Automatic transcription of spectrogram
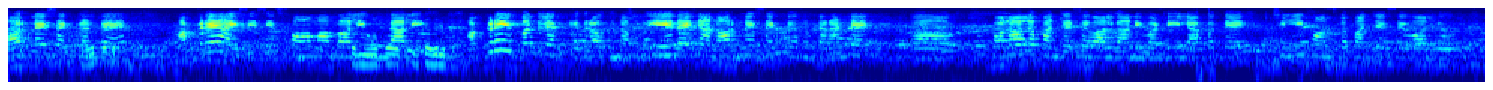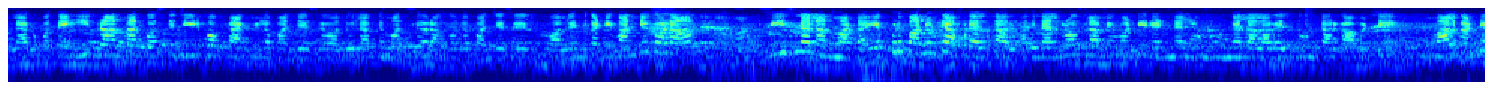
Organise sector అంటే అక్కడే ఐసీసీస్ ఫామ్ అవ్వాలి ఉండాలి. అక్కడే ఇబ్బందులు ఎదురవుతున్నప్పుడు ఏదైతే అన్ఆర్గనైజ్ సెక్టర్స్ ఉంటారు అంటే ఆ, పొలాల్లో పనిచేసే వాళ్ళు కానివ్వండి లేకపోతే చిల్లీ ఫార్మ్స్లో పనిచేసే వాళ్ళు లేకపోతే ఈ ప్రాంతానికి వస్తే జీడిపప్పు ఫ్యాక్టరీలో పనిచేసే వాళ్ళు లేకపోతే మత్స్య రంగంలో పనిచేసే వాళ్ళు. ఎందుకంటే ఇవన్నీ కూడా సీజనల్ అనమాట ఎప్పుడు పని ఉంటే అప్పుడు వెళ్తారు. అది నెల రోజులు అవ్వండి రెండు నెలలు మూడు నెలలు అలా వెళ్తూ ఉంటారు కాబట్టి వాళ్ళకంటే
